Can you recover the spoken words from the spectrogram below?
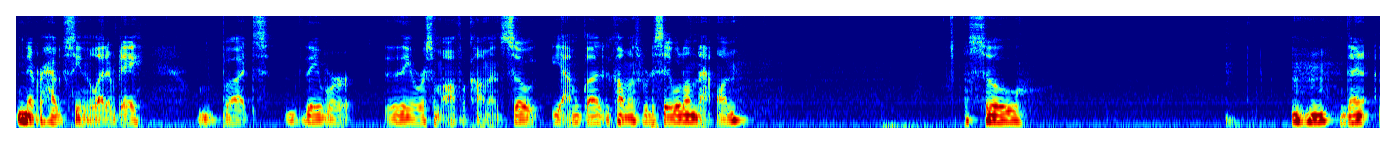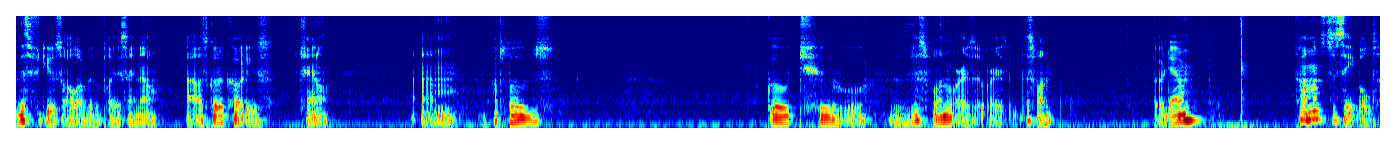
never have seen the light of day. But they were, they were some awful comments. So yeah, I'm glad the comments were disabled on that one. So, mm-hmm, then this video is all over the place, I know. Uh, let's go to Cody's channel. Um, uploads. Go to this one. Where is it? Where is it? This one. Go down. Comments disabled.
